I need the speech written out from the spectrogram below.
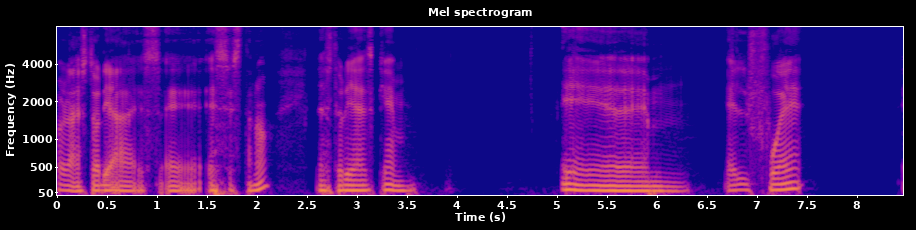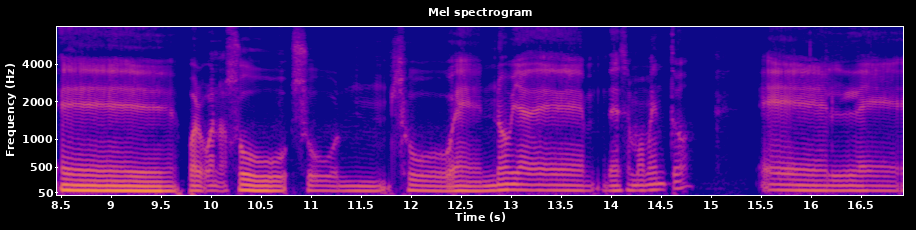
pero la historia es, eh, es esta, ¿no? La historia es que eh, él fue eh, pues bueno, su, su, su eh, novia de, ese momento eh, le,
